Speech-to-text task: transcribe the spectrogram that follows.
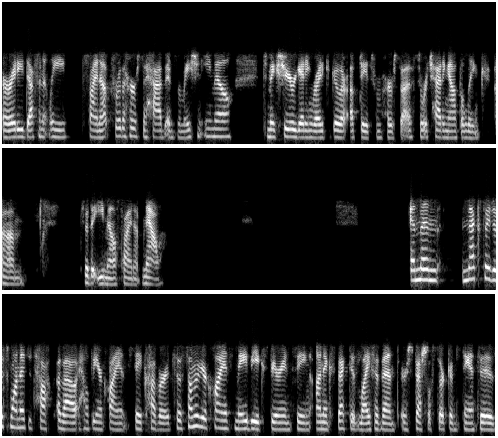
already definitely sign up for the HRSA HAB information email to make sure you're getting regular updates from HRSA. So we're chatting out the link um, to the email sign up now. And then next, I just wanted to talk about helping your clients stay covered. So some of your clients may be experiencing unexpected life events or special circumstances,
